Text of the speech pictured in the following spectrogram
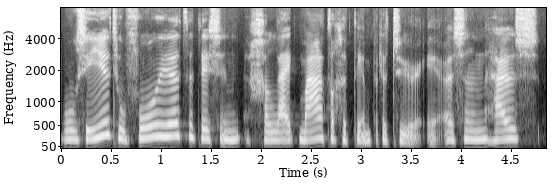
hoe, zie je het? Hoe voel je het? Het is een gelijkmatige temperatuur. Als een huis eh,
